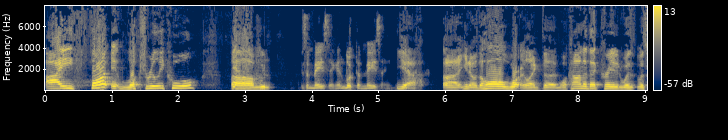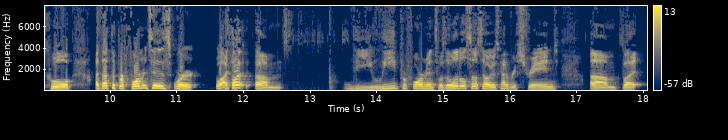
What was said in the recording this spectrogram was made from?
I thought it looked really cool. Yeah, um, it was amazing. It looked amazing. Yeah. Uh, you know, the whole war, like the Wakanda that created was, was cool. I thought the performances were, well, I thought, um, the lead performance was a little so-so. It was kind of restrained. Um, but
